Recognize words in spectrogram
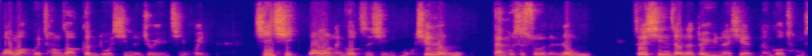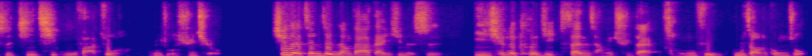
往往会创造更多新的就业机会。机器往往能够执行某些任务，但不是所有的任务。这新增的对于那些能够从事机器无法做好的工作需求，现在真正让大家担心的是，以前的科技擅长取代重复枯燥的工作，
